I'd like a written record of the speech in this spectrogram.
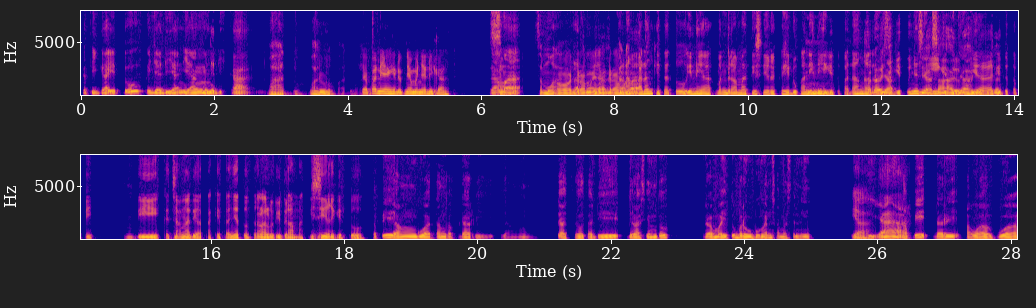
ketiga itu kejadian yang menyedihkan. waduh, Aduh. waduh, waduh, waduh. Siapa nih yang hidupnya menyedihkan? Drama. Semua. Oh, drama ya, drama. Kadang-kadang kita tuh ini ya mendramatisir kehidupan Hmm. ini gitu. Padahal nggak nggak ya segitunya sih biasa gitu. aja Iya gitu kan. gitu. Tapi Hmm. di kecerna di otak kitanya tuh terlalu didramatisir gitu. Tapi yang gua tangkap dari yang si Acil tadi jelasin tuh drama itu berhubungan sama seni. Ya. Iya. Tapi dari awal gua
